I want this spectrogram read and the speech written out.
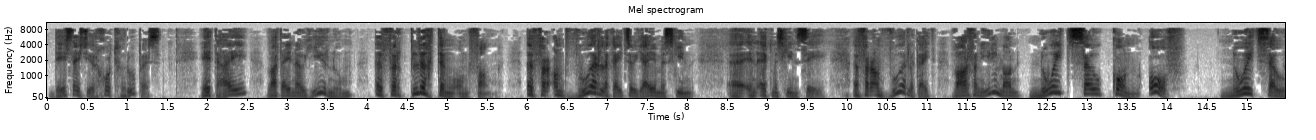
destyds deur God geroep is, het hy wat hy nou hier noem 'n verpligting ontvang. 'n verantwoordelikheid sou jy miskien uh, en ek miskien sê 'n verantwoordelikheid waarvan hierdie man nooit sou kon of nooit sou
